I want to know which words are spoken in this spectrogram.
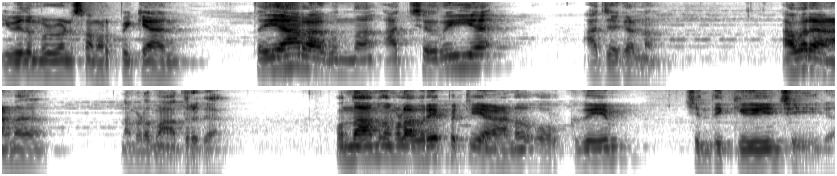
ജീവിതം മുഴുവൻ സമർപ്പിക്കാൻ തയ്യാറാകുന്ന ആ ചെറിയ അജഗണം. അവരാണ് നമ്മുടെ മാതൃക. ഒന്നാമത് നമ്മൾ അവരെ പറ്റിയാണ് ഓർക്കുകയും ചിന്തിക്കുകയും ചെയ്യുക.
